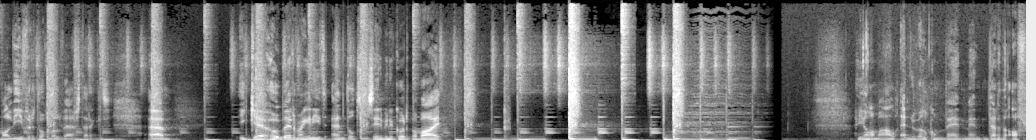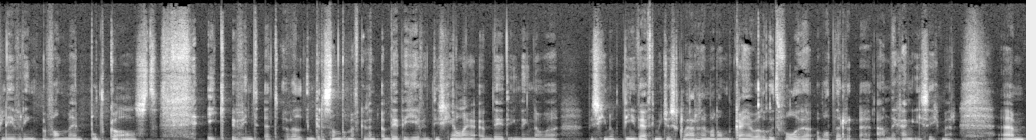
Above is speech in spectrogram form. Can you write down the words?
Maar liever toch wel vijf sterretjes. Um, ik uh, hoop dat je ervan geniet en tot zeer binnenkort. Bye bye. Hey allemaal en welkom bij mijn derde aflevering van mijn podcast. Ik vind het wel interessant om even een update te geven. Het is geen lange update. Ik denk dat we misschien op 10, 15 minuutjes klaar zijn, maar dan kan je wel goed volgen wat er uh, aan de gang is, zeg maar. Um,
